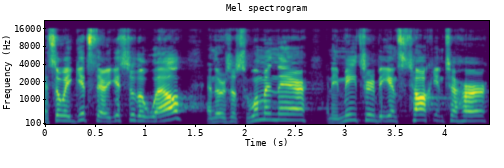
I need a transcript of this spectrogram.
And so he gets there, he gets to the well, and there's this woman there, and he meets her, he begins talking to her,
